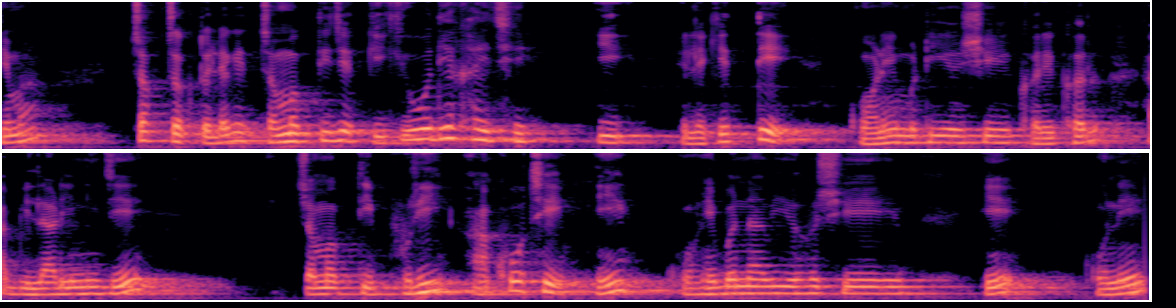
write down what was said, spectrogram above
જેમાં ચકચકતો એટલે કે ચમકતી જે કીકીઓ દેખાય છે એ એટલે કે તે કોણે મટી હશે? ખરેખર આ બિલાડીની જે ચમકતી ભૂરી આંખો છે એ કોણે બનાવી હશે? એ કોને?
